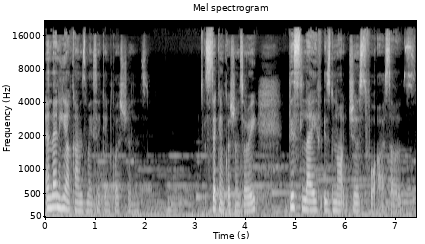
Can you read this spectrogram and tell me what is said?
And then here comes my second questions. Second question, sorry. This life is not just for ourselves.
